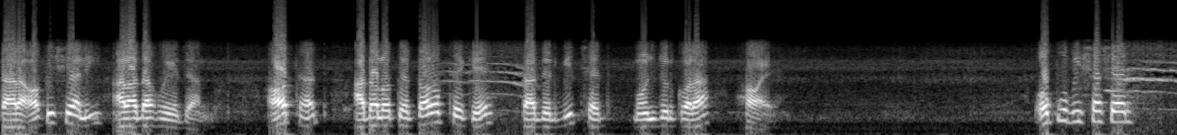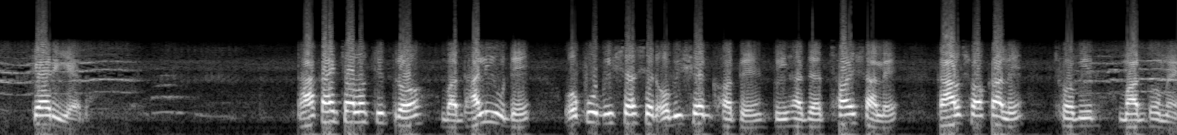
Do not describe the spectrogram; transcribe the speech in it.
তারা অফিসিয়ালি আলাদা হয়ে যান। অর্থাৎ আদালতের তরফ থেকে তাদের বিচ্ছেদ মঞ্জুর করা হয়। অপু বিশ্বাসের ক্যারিয়ার। ঢাকায় চলচ্চিত্র বা ঢালিউডে অপু বিশ্বাসের অভিষেক ঘটে দুই সালে কাল সকালে ছবির মাধ্যমে।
